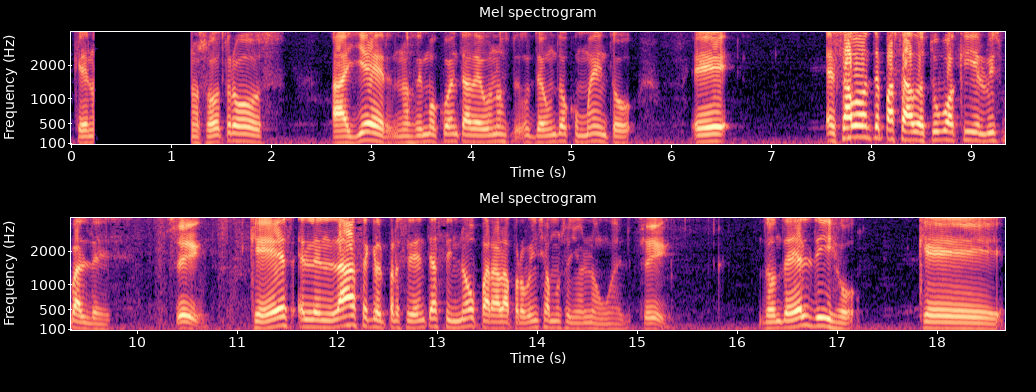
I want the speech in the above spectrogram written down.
que no- nosotros ayer nos dimos cuenta de, unos, de un documento. Eh, el sábado antepasado estuvo aquí Luis Valdés, Sí, que es el enlace que el presidente asignó para la provincia de Monseñor Noel, sí. donde él dijo que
